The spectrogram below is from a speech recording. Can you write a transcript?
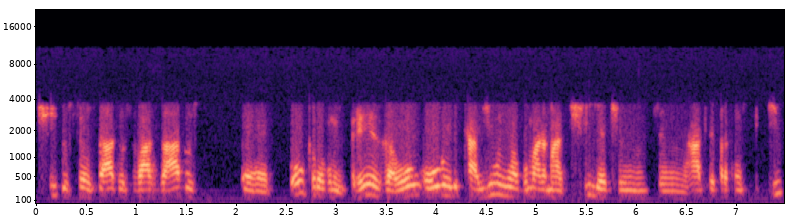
tido seus dados vazados é, ou por alguma empresa, ou, ou ele caiu em alguma armadilha de um, de um hacker para conseguir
